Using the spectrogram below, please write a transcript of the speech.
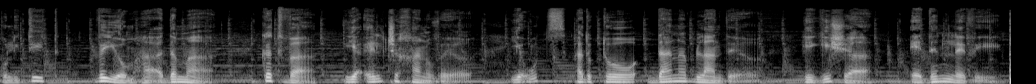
פוליטית ויום האדמה. כתבה יעל צ'חנובר, ייעוץ הדוקטור דנה בלנדר, הגישה עדן לוי.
